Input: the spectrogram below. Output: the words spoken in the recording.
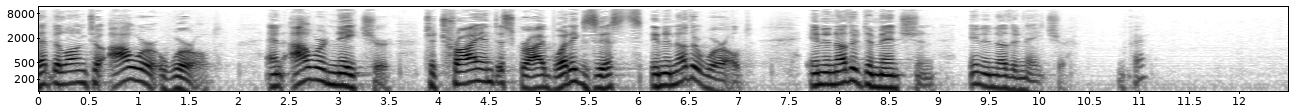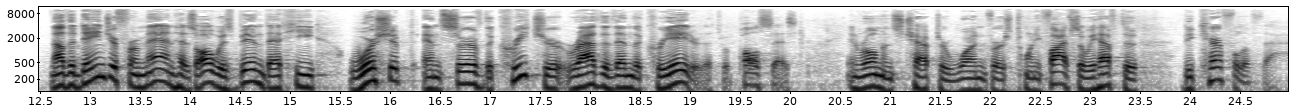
that belong to our world and our nature to try and describe what exists in another world, in another dimension, in another nature. Okay? Now the danger for man has always been that he worshiped and served the creature rather than the creator. That's what Paul says in Romans chapter 1 verse 25. So we have to be careful of that.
